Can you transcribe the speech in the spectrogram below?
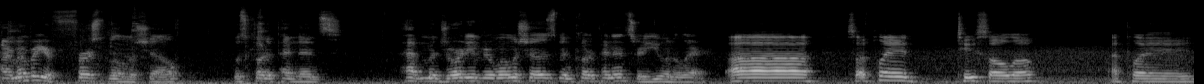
I remember your first Wilma show was Codependence. Have majority of your Wilma shows been Codependence, or you and Alaire? Uh, so I played two solo. I played,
